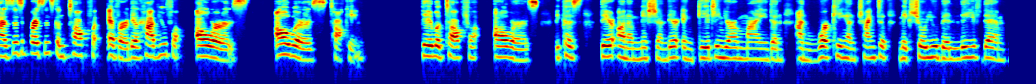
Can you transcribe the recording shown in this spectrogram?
narcissistic persons can talk forever. They'll have you for hours, hours talking. They will talk for hours because they're on a mission. They're engaging your mind and, and working and trying to make sure you believe them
